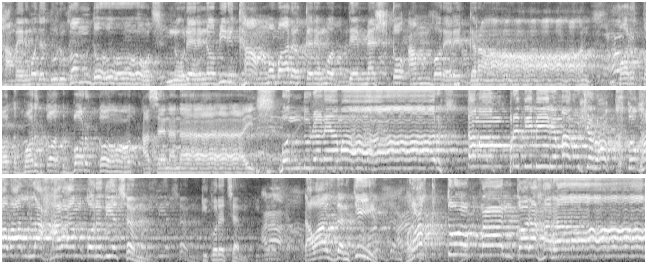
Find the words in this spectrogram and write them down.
ঘামের মধ্যে দুর্গন্ধ, নূরের নবীর ঘাম মুবারকের মধ্যে মেশক আম্বরের গ্রাম বরকত বরকত বরকত আছে না নাই? বন্ধুরা আমার, তাম পৃথিবীর মানুষ রক্ত খাওয়া আল্লাহ হারাম করে দিয়েছেন। কি করেছেন? আওয়াজ দেন, কি? রক্ত পান করা হারাম।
